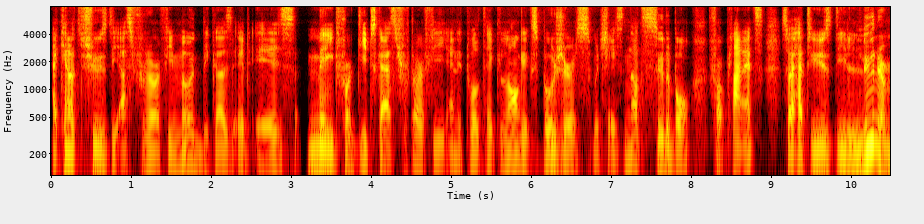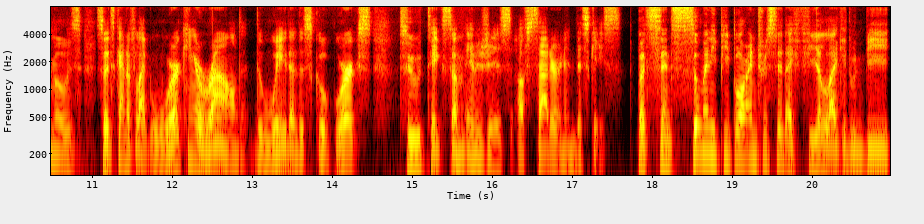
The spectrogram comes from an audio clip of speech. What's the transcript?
I cannot choose the astrophotography mode because it is made for deep sky astrophotography and it will take long exposures, which is not suitable for planets. So I had to use the lunar mode. So it's kind of like working around the way that the scope works to take some images of Saturn in this case. But since so many people are interested, I feel like it would be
